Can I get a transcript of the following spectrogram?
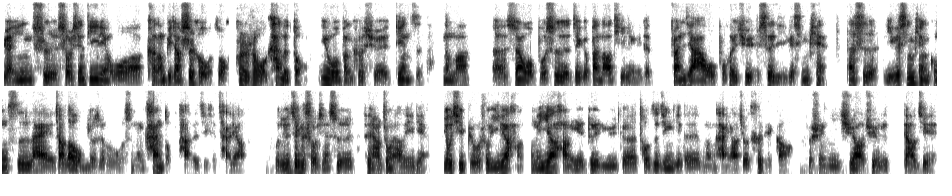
原因是，首先第一点，我可能比较适合我做，或者说我看得懂，因为我本科学电子的。那么，呃，虽然我不是这个半导体领域的专家，我不会去设计一个芯片。但是一个芯片公司来找到我们的时候，我是能看懂它的这些材料的。我觉得这个首先是非常重要的一点。尤其比如说医疗行，我们医药行业对于这个投资经理的门槛要求特别高，就是你需要去了解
